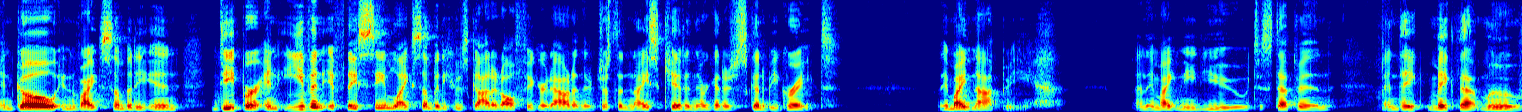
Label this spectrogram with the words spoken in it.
And go invite somebody in deeper. And even if they seem like somebody who's got it all figured out and they're just a nice kid and they're gonna, just going to be great, they might not be. And they might need you to step in and take, make that move.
